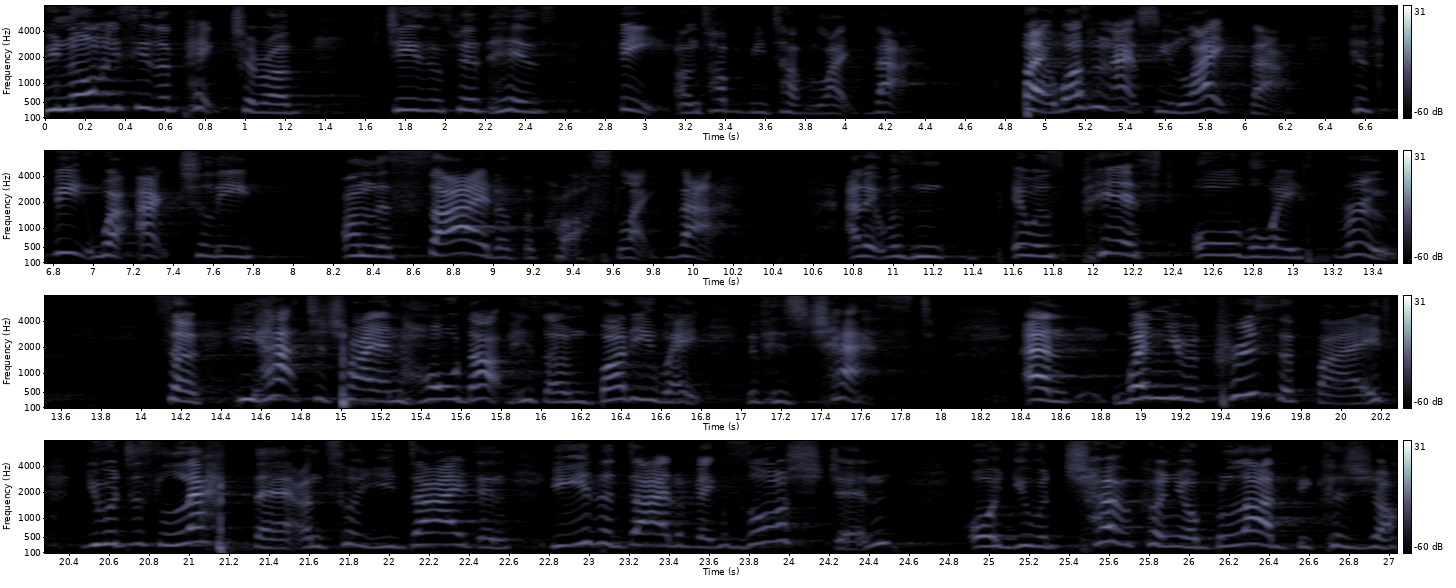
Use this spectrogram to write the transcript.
We normally see the picture of Jesus with his feet on top of each other like that. But it wasn't actually like that. His feet were actually on the side of the cross like that. And it was, it was pierced all the way through. So he had to try and hold up his own body weight with his chest. And when you were crucified, you were just left there until you died. And you either died of exhaustion or you would choke on your blood because your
